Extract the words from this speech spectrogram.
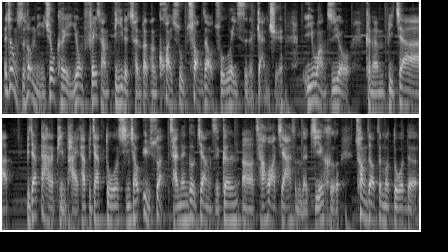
那这种时候你就可以用非常低的成本，很快速创造出类似的感觉。以往只有可能比较。比较大的品牌，它比较多行销预算，才能够这样子跟呃插画家什么的结合，创造这么多的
